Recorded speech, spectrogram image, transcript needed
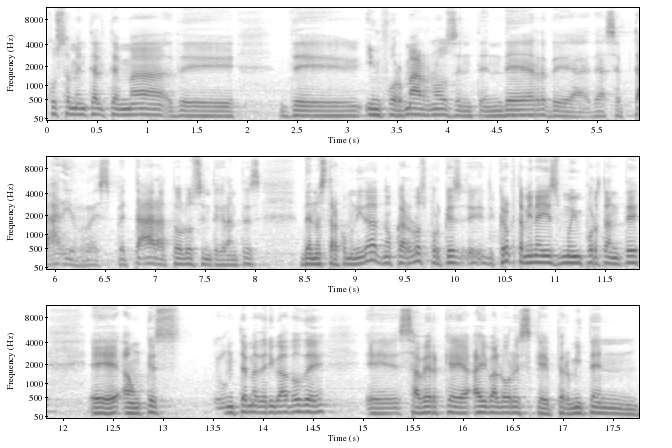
justamente al tema de, informarnos, de entender, de, de, aceptar y respetar a todos los integrantes de nuestra comunidad, ¿no, Carlos? Porque es, eh, creo que también ahí es muy importante, eh, aunque es un tema derivado de eh, saber que hay valores que permiten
